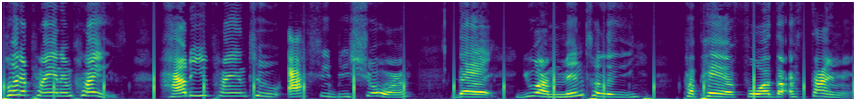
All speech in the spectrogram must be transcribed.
put a plan in place. How do you plan to actually be sure that you are mentally prepared for the assignment?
